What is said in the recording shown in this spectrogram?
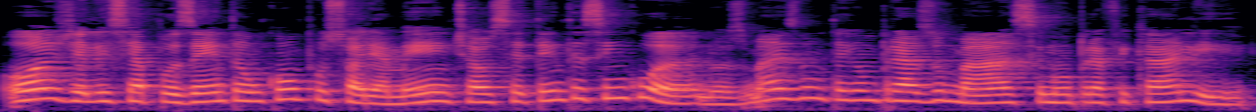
Hoje eles se aposentam compulsoriamente aos 75 anos, mas não tem um prazo máximo para ficar ali.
